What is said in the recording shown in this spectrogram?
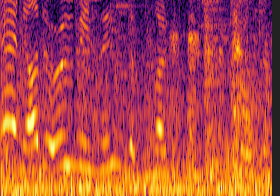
Yani hadi ölmeyiz deriz de bunlar bizden. Olacak.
